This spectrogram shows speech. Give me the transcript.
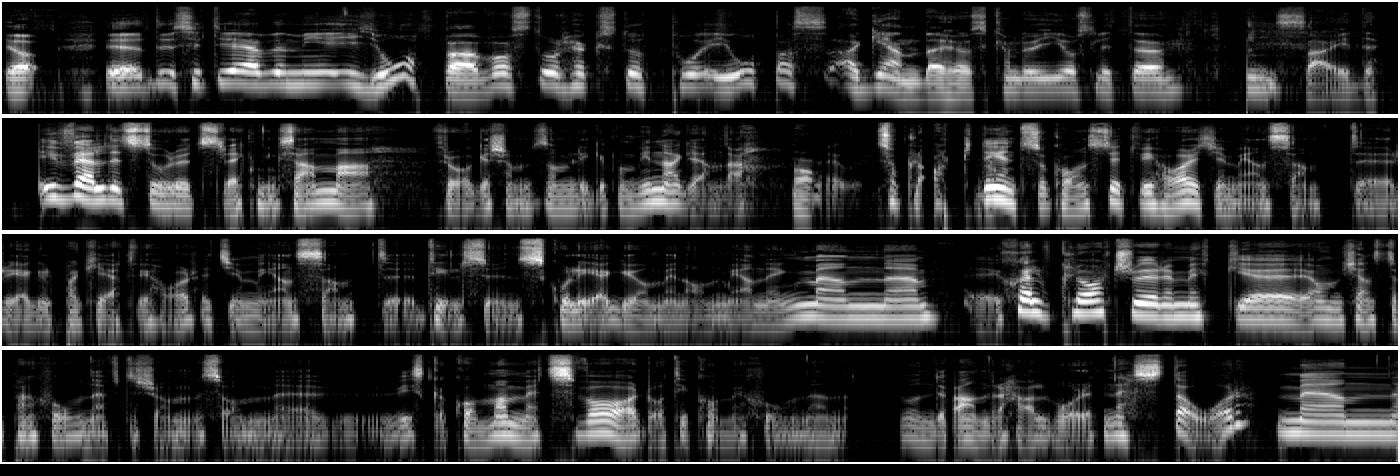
det. Eh, Du sitter ju även med i Jopa. Vad står högst upp på Jopas agenda i höst? Kan du ge oss lite inside? i väldigt stor utsträckning samma frågor som, som ligger på min agenda. Ja. Såklart. Det är inte så konstigt. Vi har ett gemensamt eh, regelpaket. Vi har ett gemensamt eh, tillsynskollegium i någon mening. Men eh, självklart så är det mycket om tjänstepension eftersom som, vi ska komma med ett svar då till kommissionen under andra halvåret nästa år. Men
